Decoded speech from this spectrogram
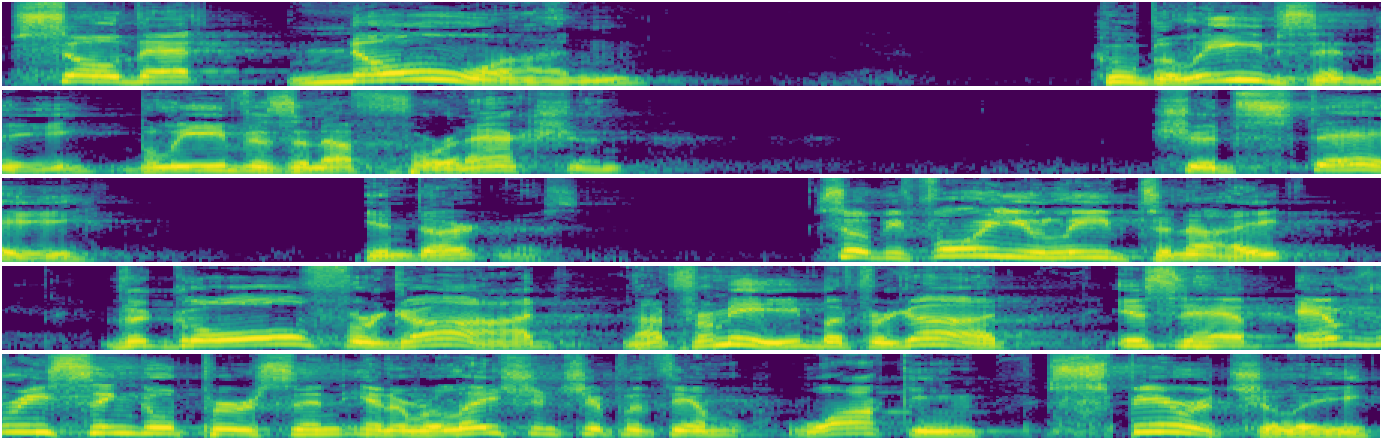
So that no one who believes in me, believe is enough for an action, should stay in darkness. So before you leave tonight, the goal for God, not for me, but for God, is to have every single person in a relationship with Him walking spiritually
